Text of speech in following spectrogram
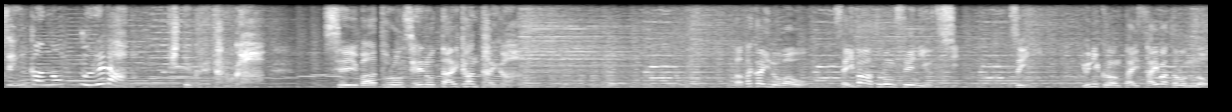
戦艦の群れだ。来てくれたのかセイバートロン製の大艦隊が。戦いの場をセイバートロン製に移しついにユニクロン対サイバトロンの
